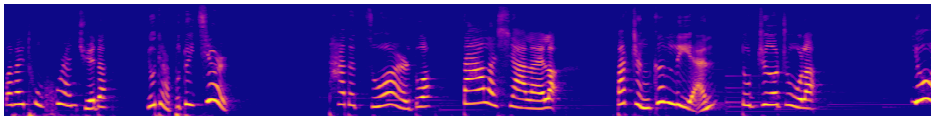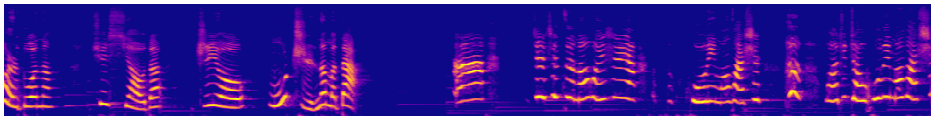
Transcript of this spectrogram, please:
歪歪兔忽然觉得有点不对劲儿。他的左耳朵耷拉下来了，把整个脸都遮住了。右耳朵呢，却小的只有拇指那么大。啊，这是怎么回事呀？狐狸魔法师，哼，我要去找狐狸魔法师！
